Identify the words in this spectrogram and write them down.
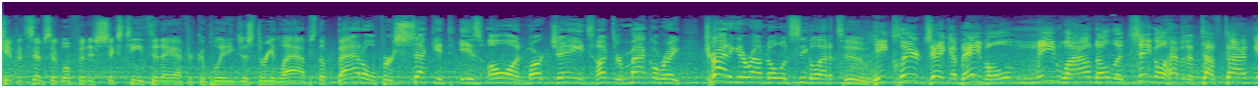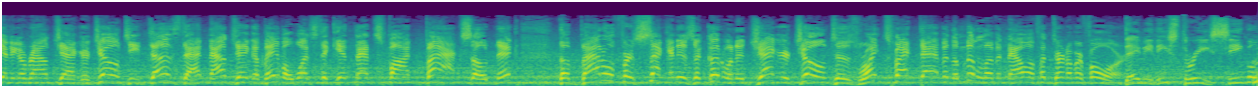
Kyffin Simpson will finish 16th today after completing just three laps. The battle for second is on. Mark Jaynes, Hunter McElrea trying to get around Nolan Siegel out of two. He cleared Jacob Abel. Meanwhile, Nolan Siegel having a tough time getting around Jagger Jones. He does that. Now Jacob Abel wants to get that spot back. So, Nick, the battle for second is a good one, and Jagger Jones is right smack dab in the middle of it now off of turn number four. Davey, these three, Siegel,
